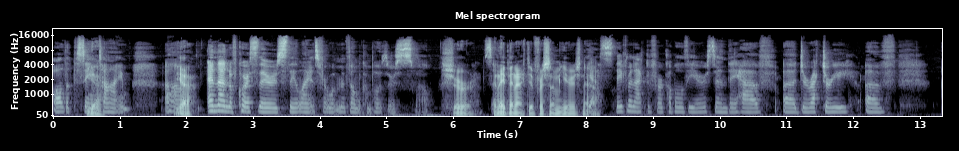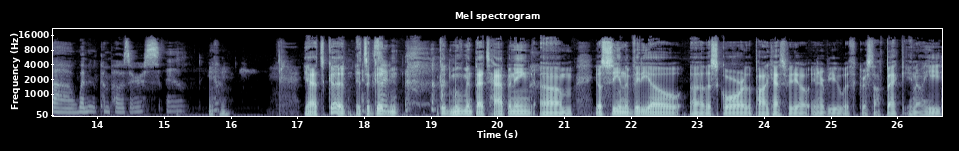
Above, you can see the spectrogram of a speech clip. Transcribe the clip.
all at the same Yeah. time. Um, Yeah. And then, of course, there's the Alliance for Women Film Composers as well. Sure. So- And they've been active for some years now. Yes, they've been active for a couple of years, and they have a directory of uh, women composers. And yeah, Mhm. Yeah, it's good. It's a good good movement that's happening. Um, you'll see in the video, uh, the score, the podcast video interview with Christophe Beck. You know, he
